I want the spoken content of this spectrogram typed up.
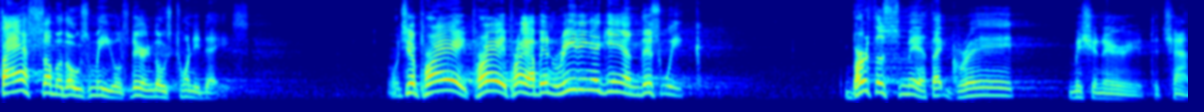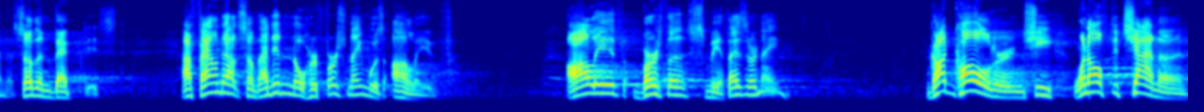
fast some of those meals during those 20 days. I want you to pray, pray, pray. I've been reading again this week. Bertha Smith, that great missionary to China, Southern Baptist. I found out something. I didn't know her first name was Olive. Olive Bertha Smith. That's her name. God called her and she went off to China. And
